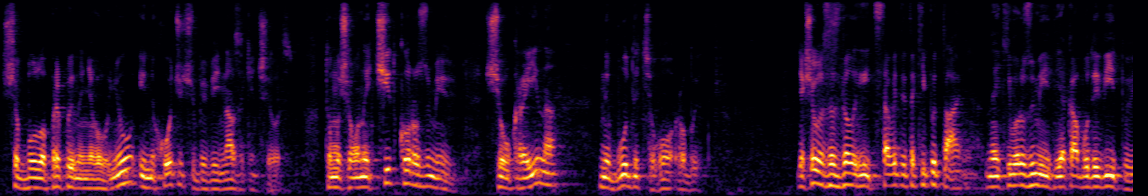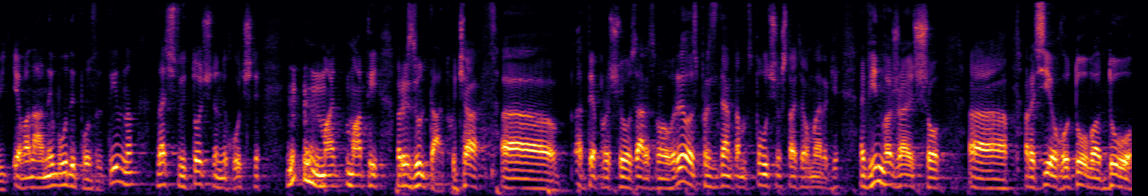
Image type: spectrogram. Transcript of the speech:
щоб було припинення вогню, і не хочуть, щоб війна закінчилась. Тому що вони чітко розуміють, що Україна не буде цього робити. Якщо ви заздалегідь ставите такі питання, на які ви розумієте, яка буде відповідь, і вона не буде позитивна, значить ви точно не хочете мати результат. Хоча е, те, про що зараз ми говорили з президентом Сполучених Штатів Америки, він вважає, що е, Росія готова до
